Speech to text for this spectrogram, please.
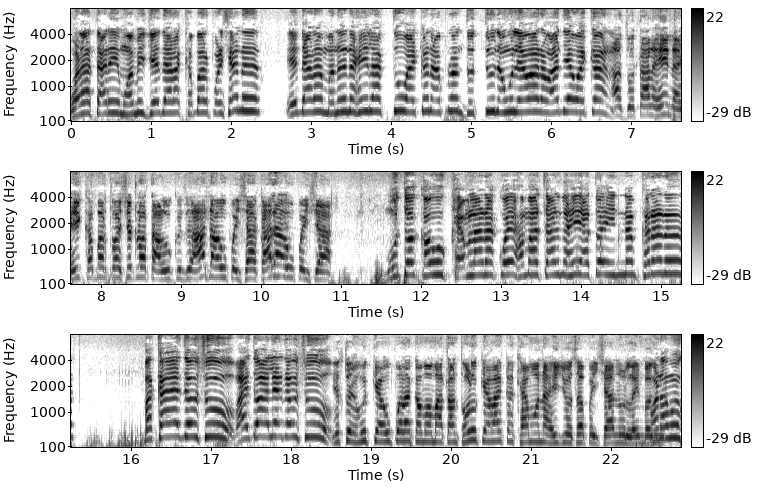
ભણા તારી મમ્મી જે દાડા ખબર પડશે ને એ દાડા મને નહીં લાગતું વાયકન આપણને દૂધતું નવું લેવા રવા દે વાયકન આ જોતા નહીં નહીં ખબર તો એટલો તાળું કીધું. આજ આવું પૈસા કાલે આવું પૈસા. હું તો કહું ખેમલાના કોઈ સમાચાર નહીં આ તો ઇન્નામ ખરા ને. બકાયા દઉં છું વાયદો આલે દઉં છું. એ તો એવું જ કેવું પડે કમા માતા થોડું કેવાય કે ખેમો નાહી ગયો છે પૈસા નું લઈને પણ હું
